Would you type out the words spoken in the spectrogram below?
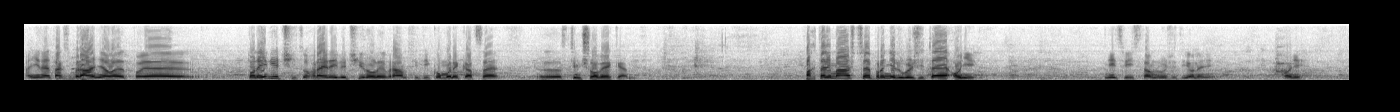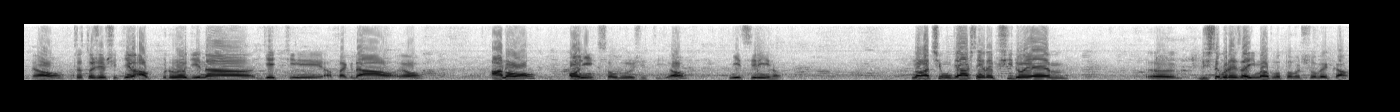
ani ne tak zbraň, ale to je to největší, co hraje největší roli v rámci té komunikace e, s tím člověkem. Pak tady máš, co je pro ně důležité, oni. Nic víc tam důležitého není. Oni. Jo? Přestože všichni, a rodina, děti a tak dál, jo? Ano, oni jsou důležitý, jo? Nic jiného. No a čím uděláš nejlepší dojem, eh, když se bude zajímat o toho člověka.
